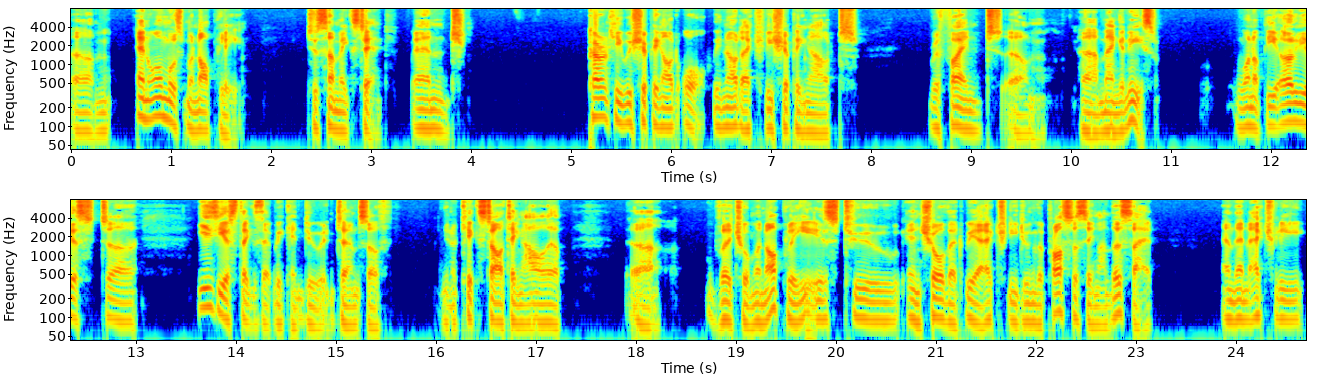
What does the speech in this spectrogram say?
um, an almost monopoly to some extent. And currently, we're shipping out ore. We're not actually shipping out refined um, uh, manganese one of the earliest, uh, easiest things that we can do in terms of, you know, kickstarting our uh, virtual monopoly is to ensure that we are actually doing the processing on this side and then actually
